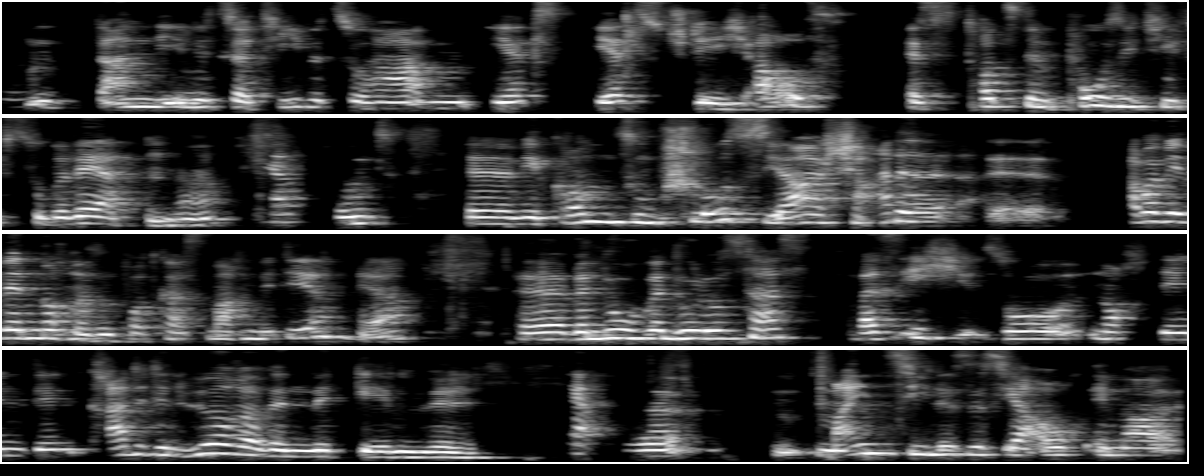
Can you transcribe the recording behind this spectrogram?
und dann die Initiative zu haben, jetzt, jetzt stehe ich auf, es trotzdem positiv zu bewerten. Ne? Ja. Und äh, wir kommen zum Schluss, ja, schade, äh, aber wir werden nochmal so einen Podcast machen mit dir, ja, äh, wenn du, wenn du Lust hast. Was ich so noch den, den, gerade den Hörerinnen mitgeben will. Ja. Äh, mein Ziel ist es ja auch immer,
